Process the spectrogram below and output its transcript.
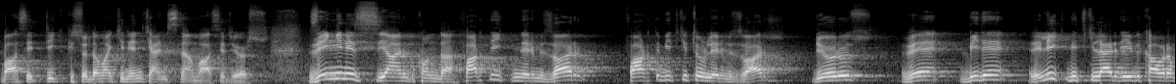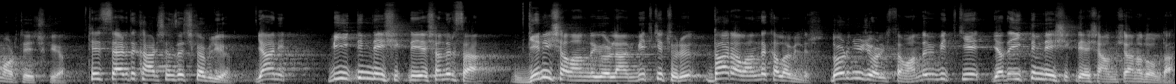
bahsettik. Pseudomaki'nin kendisinden bahsediyoruz. Zenginiz yani bu konuda. Farklı iklimlerimiz var, farklı bitki türlerimiz var diyoruz. Ve bir de relik bitkiler diye bir kavram ortaya çıkıyor. Testlerde karşınıza çıkabiliyor. Yani bir iklim değişikliği yaşanırsa geniş alanda görülen bitki türü dar alanda kalabilir. Dördüncü jeolojik zamanda bir bitki ya da iklim değişikliği yaşanmış Anadolu'da.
